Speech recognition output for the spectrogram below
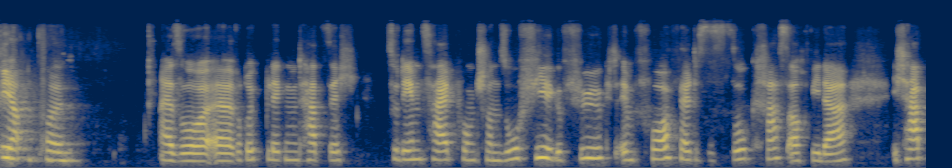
Ja, voll. Also äh, rückblickend hat sich zu dem Zeitpunkt schon so viel gefügt. Im Vorfeld ist es so krass auch wieder. Ich habe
